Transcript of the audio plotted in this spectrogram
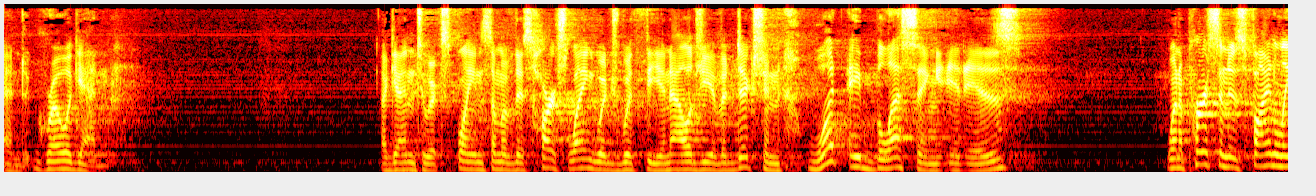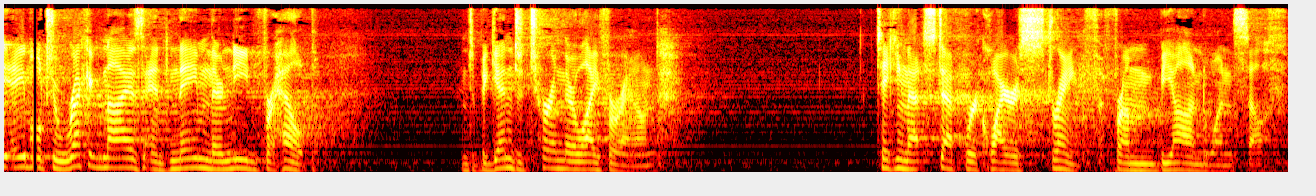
and grow again. Again, to explain some of this harsh language with the analogy of addiction, what a blessing it is when a person is finally able to recognize and name their need for help and to begin to turn their life around. Taking that step requires strength from beyond oneself.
